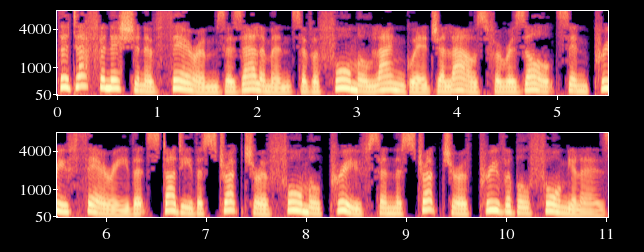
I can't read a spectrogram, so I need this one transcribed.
The definition of theorems as elements of a formal language allows for results in proof theory that study the structure of formal proofs and the structure of provable formulas.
